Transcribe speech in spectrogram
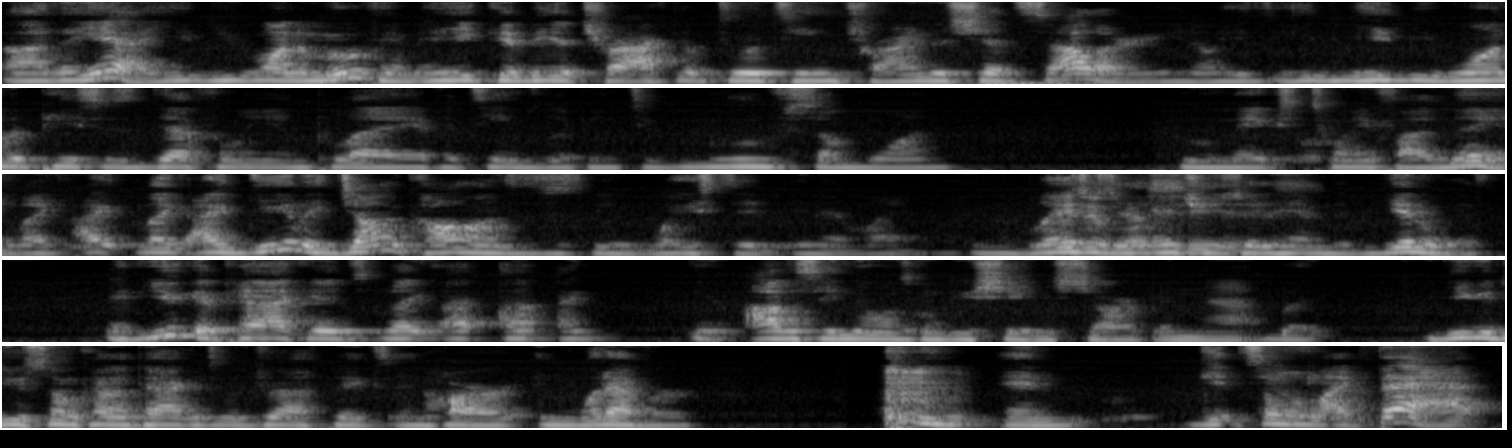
Uh, then yeah, you, you want to move him, and he could be attractive to a team trying to shed salary. You know, he'd, he'd, he'd be one of the pieces definitely in play if a team's looking to move someone who makes 25 million. Like I like ideally, John Collins is just being wasted in Atlanta, and the Blazers Yes, were interested in him to begin with. If you could package like I, I, you know, obviously no one's going to do Shaedon Sharpe in that, but if you could do some kind of package with draft picks and Hart and whatever, and get someone like that,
